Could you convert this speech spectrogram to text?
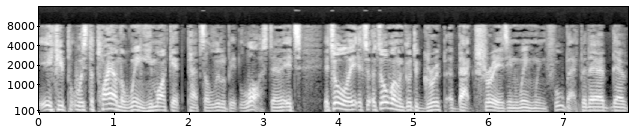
if he was to play on the wing, he might get perhaps a little bit lost. And it's it's all it's it's all well and good to group a back three as in wing wing fullback, but they're they're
